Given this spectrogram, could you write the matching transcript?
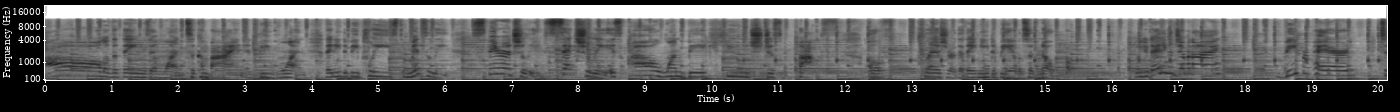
all of the things in one to combine and be one. They need to be pleased mentally spiritually, sexually. It's all one big, huge, just box of pleasure that they need to be able to know. When you're dating a Gemini, be prepared to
